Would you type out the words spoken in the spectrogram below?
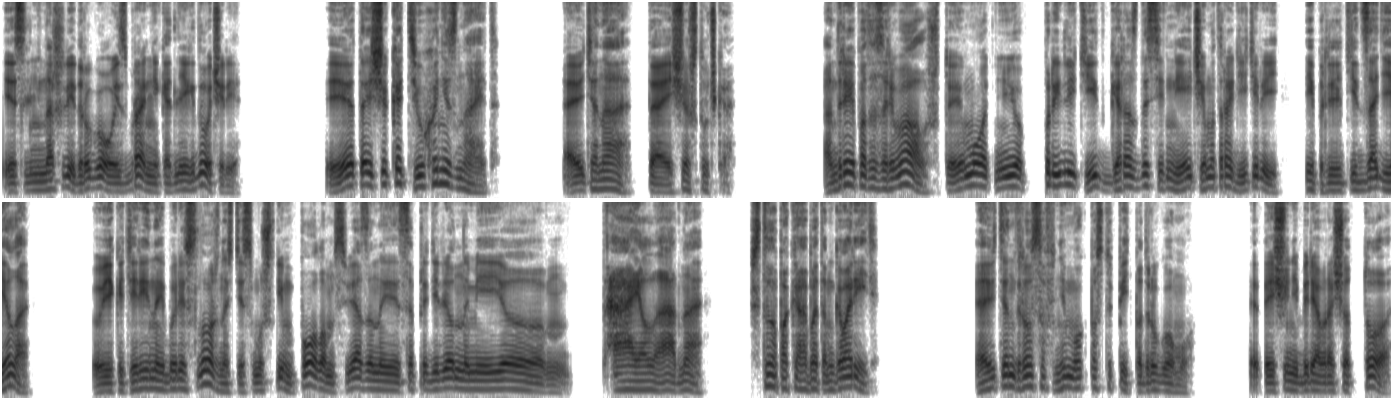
если не нашли другого избранника для их дочери. И это еще Катюха не знает. А ведь она та еще штучка. Андрей подозревал, что ему от нее прилетит гораздо сильнее, чем от родителей, и прилетит за дело. У Екатерины были сложности с мужским полом, связанные с определенными ее... Ай, ладно. Что пока об этом говорить? А ведь Андросов не мог поступить по-другому. Это еще не беря в расчет то,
